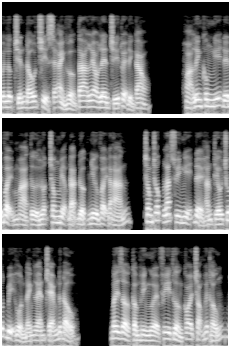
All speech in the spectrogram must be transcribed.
Quyền lực chiến đấu chỉ sẽ ảnh hưởng ta leo lên trí tuệ đỉnh cao. Hỏa linh không nghĩ đến vậy mà từ luật trong miệng đạt được như vậy đáp án, trong chốc lát suy nghĩ để hắn thiếu chút bị hồn đánh lén chém đứt đầu. Bây giờ cầm hình người phi thường coi trọng huyết thống,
